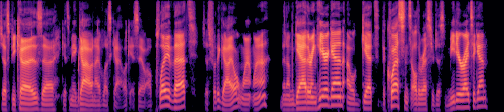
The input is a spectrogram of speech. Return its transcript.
just because uh, gets me a guile and I have less guile. Okay, so I'll play that just for the guile. Wah, wah. Then I'm gathering here again. I will get the quest since all the rest are just meteorites again,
